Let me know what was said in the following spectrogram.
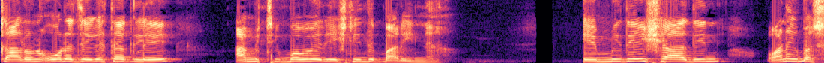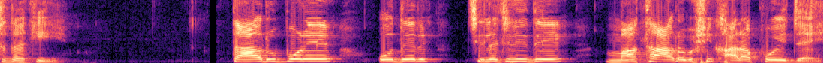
কারণ ওরা জেগে থাকলে আমি ঠিকভাবে রেস্ট নিতে পারি না। এমনিতেই সারাদিন অনেক বাসা থাকি। তার উপরে ওদের চিলাচিলিতে মাথা আরও বেশি খারাপ হয়ে যায়।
